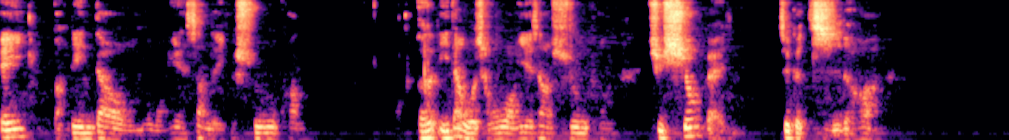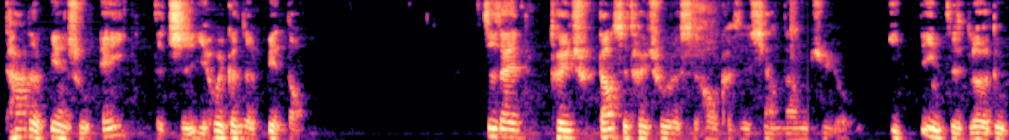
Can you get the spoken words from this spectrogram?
a 绑定到我们网页上的一个输入框，而一旦我从网页上输入框去修改这个值的话，它的变数 a 的值也会跟着变动。这在推出当时推出的时候，可是相当具有一定的热度，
